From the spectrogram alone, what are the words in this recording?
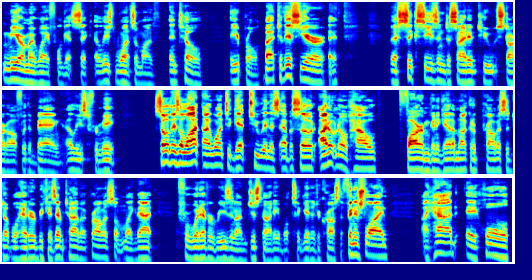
me or my wife will get sick at least once a month until April. But to this year, eh, the sixth season decided to start off with a bang, at least for me. So there's a lot I want to get to in this episode. I don't know how far I'm going to get. I'm not going to promise a double header because every time I promise something like that, for whatever reason, I'm just not able to get it across the finish line. I had a whole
